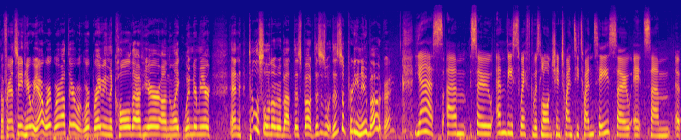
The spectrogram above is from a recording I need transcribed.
Now, Francine, here we are. We're, we're out there. We're, we're braving the cold out here on Lake Windermere. And tell us a little bit about this boat. This is this is a pretty new boat, right? Yes, um, so MV Swift was launched in 2020, so it's um, a,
